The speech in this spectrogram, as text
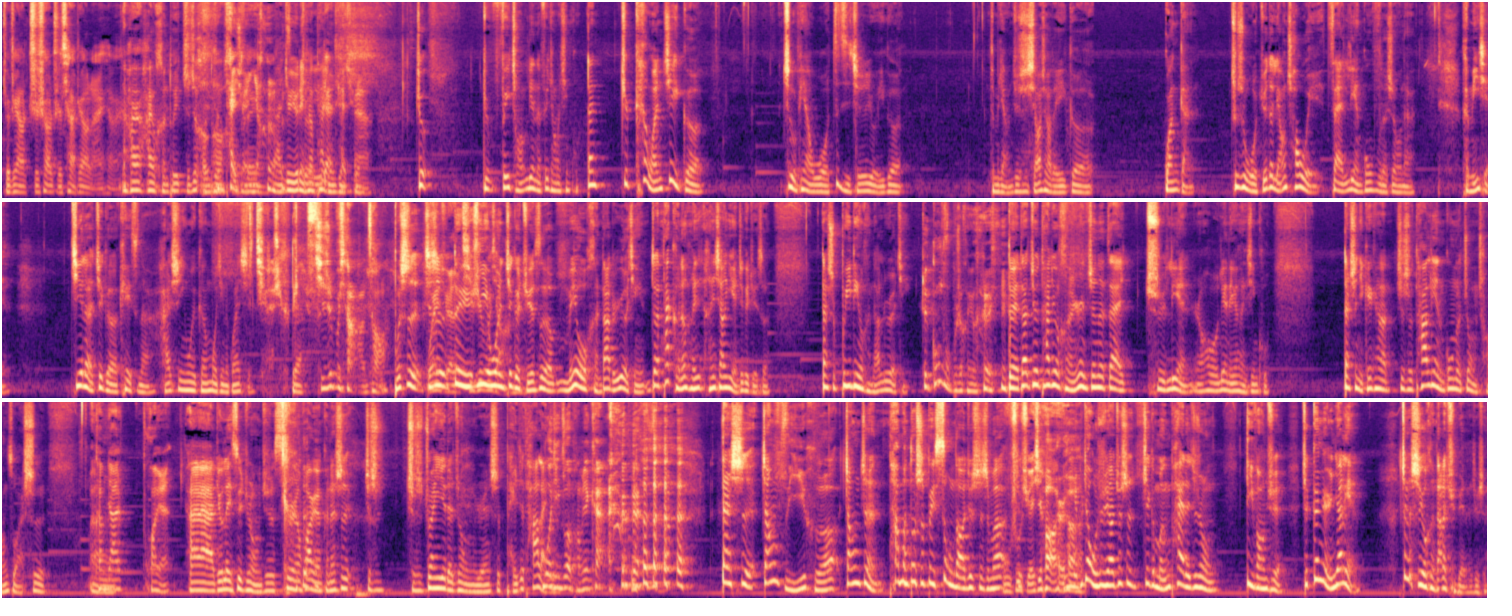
就这样直上直下这样来下来。还有还有横推，直着横推，泰拳一样，啊，就有点像泰拳泰拳，就就非常练得非常的辛苦，但。就看完这个纪录片啊，我自己其实有一个怎么讲，就是小小的一个观感，就是我觉得梁朝伟在练功夫的时候呢，很明显接了这个 case 呢，还是因为跟墨镜的关系接了这个，对，其实不想，操，不是，其实对于叶问这个角色没有很大的热情，但，他可能很很想演这个角色。但是不一定有很大的热情，对功夫不是很有热情。对，他就他就很认真的在去练，然后练的也很辛苦。但是你可以看到，就是他练功的这种场所啊，是他们家花园，哎，就类似于这种，就是私人花园，可能是就是就是专业的这种人是陪着他来。墨镜坐在旁边看。但是章子怡和张震他们都是被送到就是什么武术学校是吧？也不叫武术学校，就是这个门派的这种地方去。就跟着人家练，这个是有很大的区别的，就是，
